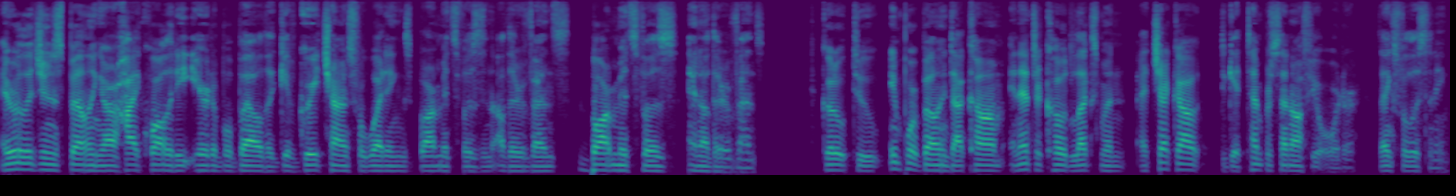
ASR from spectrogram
Irreligionist Belling are high quality irritable bell that give great chimes for weddings, bar mitzvahs, and other events, bar mitzvahs, and other events. Go to importbelling.com and enter code Lexman at checkout to get 10% off your order. Thanks for listening.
